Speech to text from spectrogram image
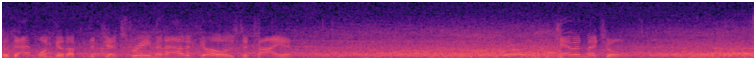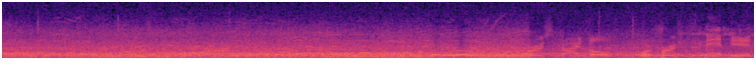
But that one got up in the jet stream, and out it goes to tie it. Mitchell. First Cardinal, or first Met hit.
